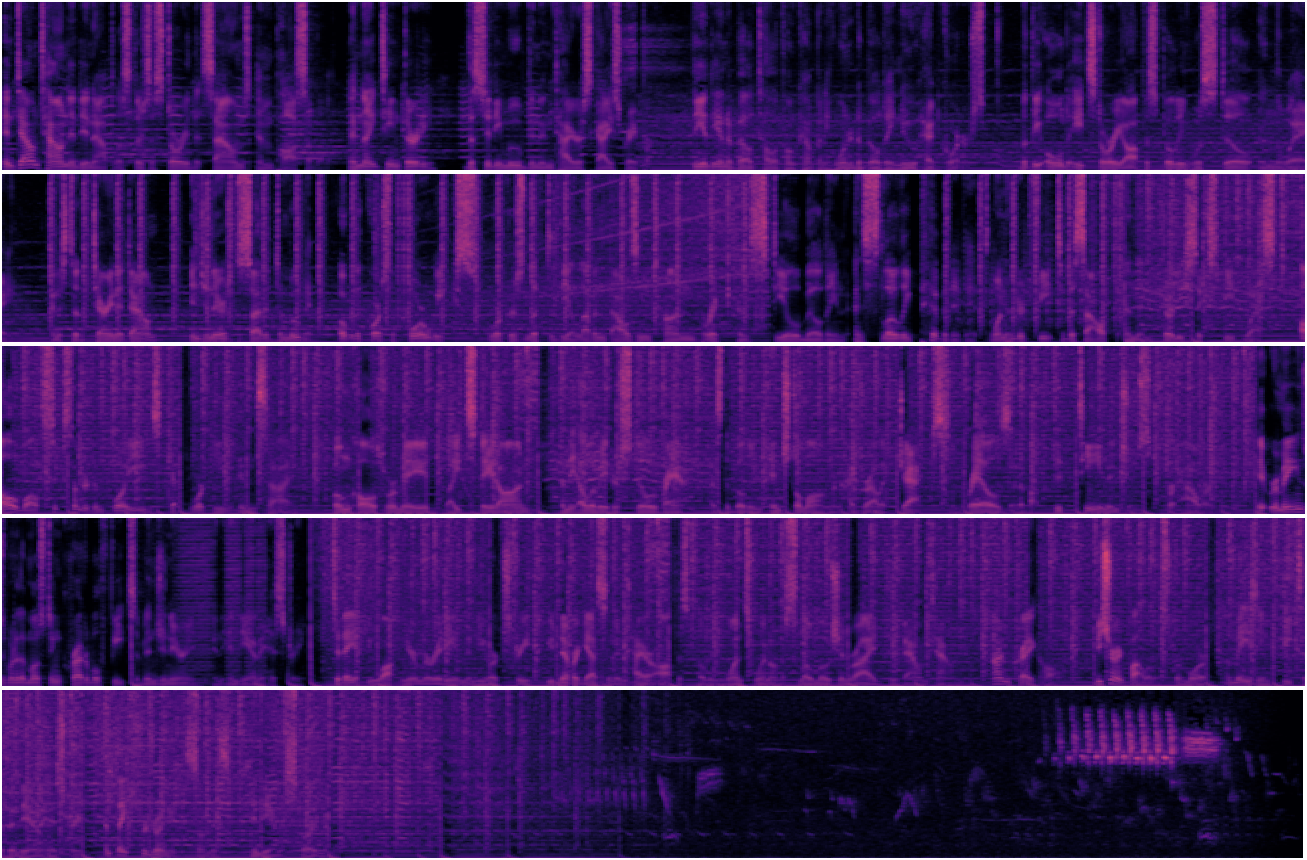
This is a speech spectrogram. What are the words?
In downtown Indianapolis, there's a story that sounds impossible. In 1930, the city moved an entire skyscraper. The Indiana Bell Telephone Company wanted to build a new headquarters, but the old eight story office building was still in the way. And instead of tearing it down, engineers decided to move it. Over the course of four weeks, workers lifted the 11,000 ton brick and steel building and slowly pivoted it 100 feet to the south and then 36 feet west, all while 600 employees kept working inside. Phone calls were made, lights stayed on, and the elevator still ran as the building inched along on hydraulic jacks and rails at about 15 inches per hour. It remains one of the most incredible feats of engineering in Indiana history. Today, if you walk near Meridian and New York Street, you'd never guess an entire office building once went on a slow motion ride through downtown. I'm Craig Hall. Be sure and follow us for more amazing feats of Indiana history. And thanks for joining us on this Indiana Story Minute.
